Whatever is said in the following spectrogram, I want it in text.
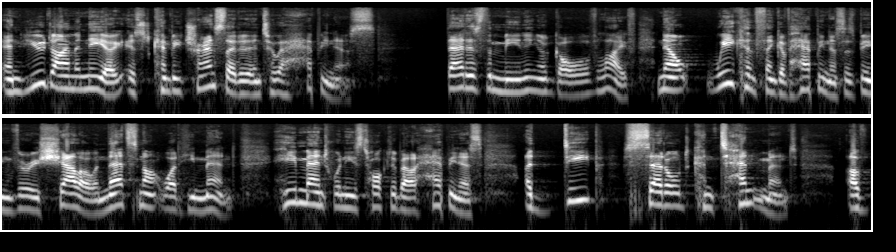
And eudaimonia is, can be translated into a happiness. That is the meaning or goal of life. Now, we can think of happiness as being very shallow, and that's not what he meant. He meant, when he's talked about happiness, a deep, settled contentment of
